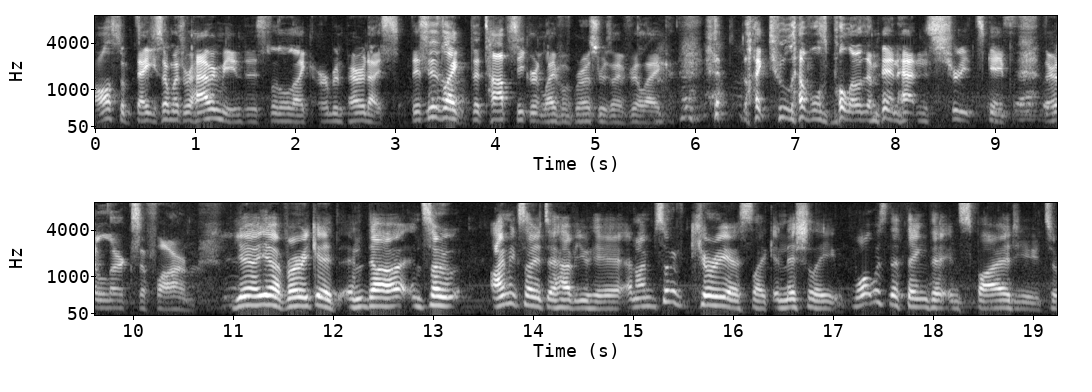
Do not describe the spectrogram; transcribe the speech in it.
Awesome. Thank you so much for having me in this little like urban paradise. This is like the top secret life of groceries, I feel like. like two levels below the Manhattan streetscape, there lurks a farm. Yeah, yeah, very good. And uh, and so I'm excited to have you here and I'm sort of curious like initially, what was the thing that inspired you to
